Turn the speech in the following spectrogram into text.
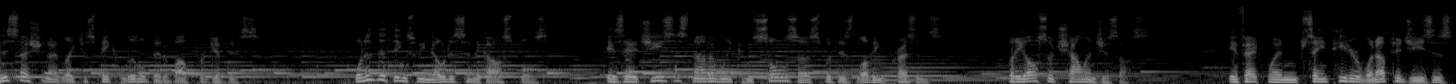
this session, I'd like to speak a little bit about forgiveness. One of the things we notice in the Gospels is that Jesus not only consoles us with his loving presence, but he also challenges us. In fact, when St. Peter went up to Jesus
